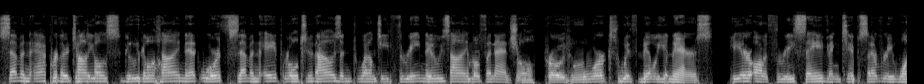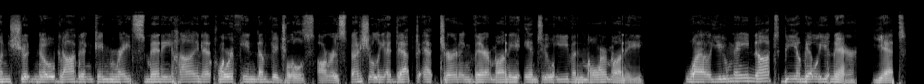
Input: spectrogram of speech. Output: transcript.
7 Appertitles Google High Net Worth 7 April 2023 News I'm a financial pro who works with millionaires. Here are three saving tips everyone should know. Banking rates Many high net worth individuals are especially adept at turning their money into even more money. While you may not be a millionaire yet,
